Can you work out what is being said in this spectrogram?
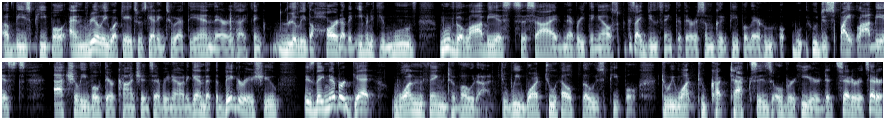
of these people. And really, what Gaetz was getting to at the end there is, I think, really the heart of it. Even if you move move the lobbyists aside and everything else, because I do think that there are some good people there who, who, who despite lobbyists, actually vote their conscience every now and again. That the bigger issue is they never get one thing to vote on. Do we want to help those people? Do we want to cut taxes over here, et cetera, et cetera?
